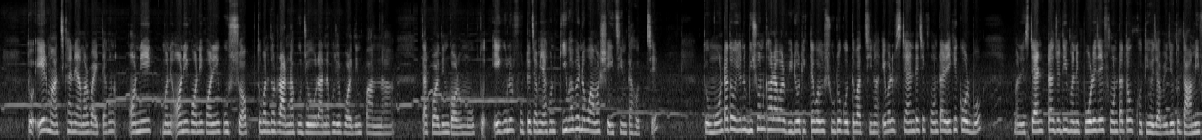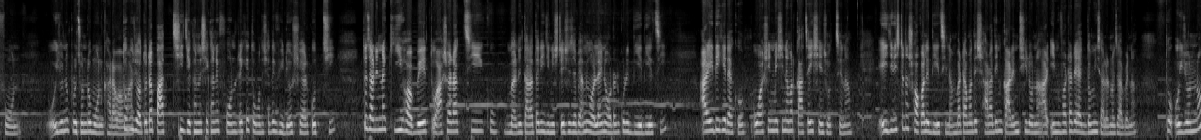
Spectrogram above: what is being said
তো এর মাঝখানে আমার বাড়িতে এখন অনেক মানে অনেক অনেক অনেক উৎসব। তো মানে ধরো রান্না পুজো রান্না পুজোর পরের দিন পান্না তারপরের দিন গরম মুখ। তো এগুলোর ফুটেজ আমি এখন কীভাবে নেব আমার সেই চিন্তা হচ্ছে। তো মনটা তো ওই জন্য ভীষণ খারাপ আর ভিডিও ঠিকঠাকভাবে শ্যুটও করতে পারছি না। এবার স্ট্যান্ডে যে ফোনটা রেখে করব মানে স্ট্যান্ডটা যদি মানে পড়ে যায় ফোনটা তো ক্ষতি হয়ে যাবে যেহেতু দামি ফোন ওই জন্য প্রচণ্ড মন খারাপ তবু যতটা পাচ্ছি যেখানে সেখানে ফোন রেখে তোমাদের সাথে ভিডিও শেয়ার করছি। তো জানি না কি হবে। তো আশা রাখছি খুব মানে তাড়াতাড়ি জিনিসটা এসে যাবে। আমি অনলাইনে অর্ডার করে দিয়ে দিয়েছি। আর এই দিকে দেখো ওয়াশিং মেশিন আমার কাচাই শেষ হচ্ছে না। এই জিনিসটা না সকালে দিয়েছিলাম বাট আমাদের সারাদিন কারেন্ট ছিল না আর ইনভার্টারে একদমই চালানো যাবে না। তো ওই জন্য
